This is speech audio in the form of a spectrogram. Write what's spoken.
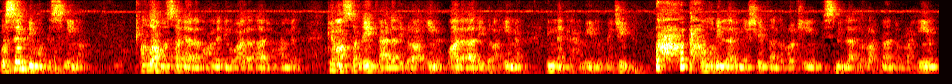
wa sallimu taslima. Allahumma salli ala Muhammedin wa ala ali Muhammed. كما صليت على إبراهيم وعلى آل إبراهيم إنك حميد مجيد أعوذ بالله من الشيطان الرجيم بسم الله الرحيم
